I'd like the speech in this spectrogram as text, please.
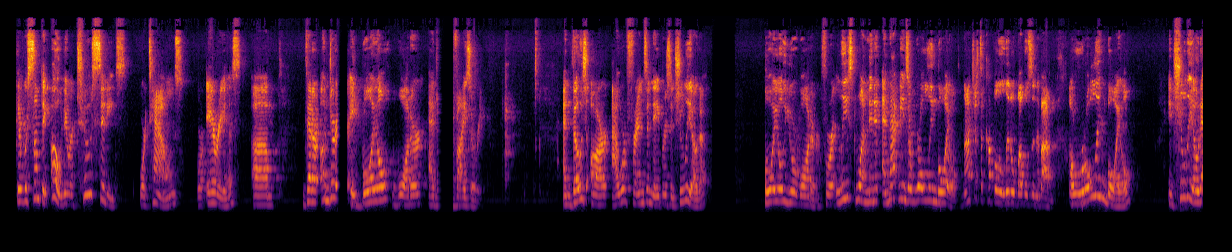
there was something, oh, there were two cities or towns or areas um, that are under a boil water advisory. And those are our friends and neighbors in Chuluota. Boil your water for at least one minute, and that means a rolling boil, not just a couple of little bubbles in the bottom. A rolling boil in Chuluota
